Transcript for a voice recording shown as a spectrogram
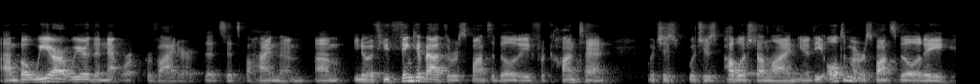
Um, but we are we are the network provider that sits behind them. Um, you know, if you think about the responsibility for content, which is which is published online, you know, the ultimate responsibility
